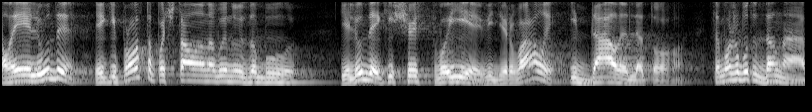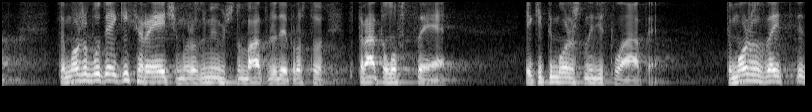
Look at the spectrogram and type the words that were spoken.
Але є люди, які просто почитали новину і забули. Є люди, які щось своє відірвали і дали для того. Це може бути донат, це може бути якісь речі. Ми розуміємо, що багато людей просто втратило все, які ти можеш надіслати. Ти можеш зайти,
